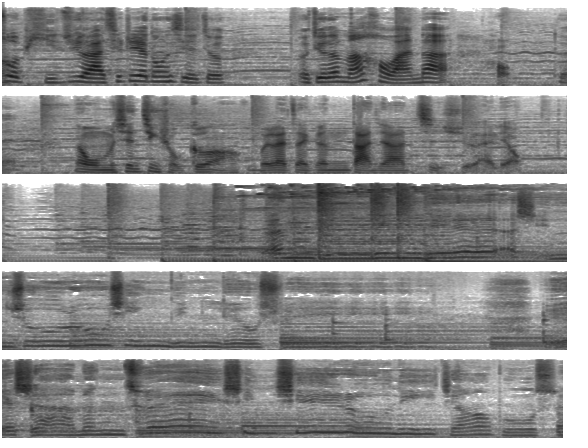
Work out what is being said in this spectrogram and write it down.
做皮具啦，其实这些东西就我觉得蛮好玩的。好，对，那我们先进首歌啊，回来再跟大家继续来聊。心书如行云流水，月下门催，心细如你脚步碎。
